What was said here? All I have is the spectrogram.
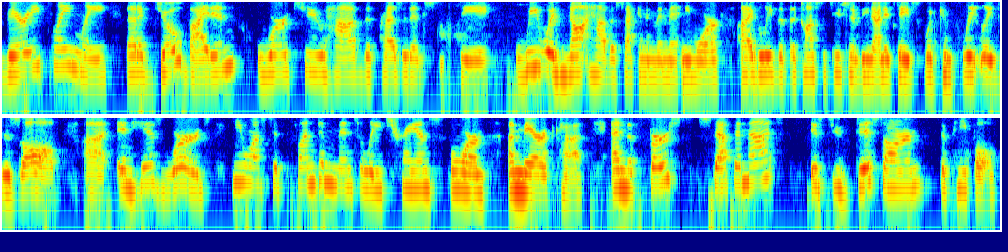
very plainly that if joe biden were to have the presidency we would not have a Second Amendment anymore. I believe that the Constitution of the United States would completely dissolve. Uh, in his words, he wants to fundamentally transform America. And the first step in that is to disarm the people.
